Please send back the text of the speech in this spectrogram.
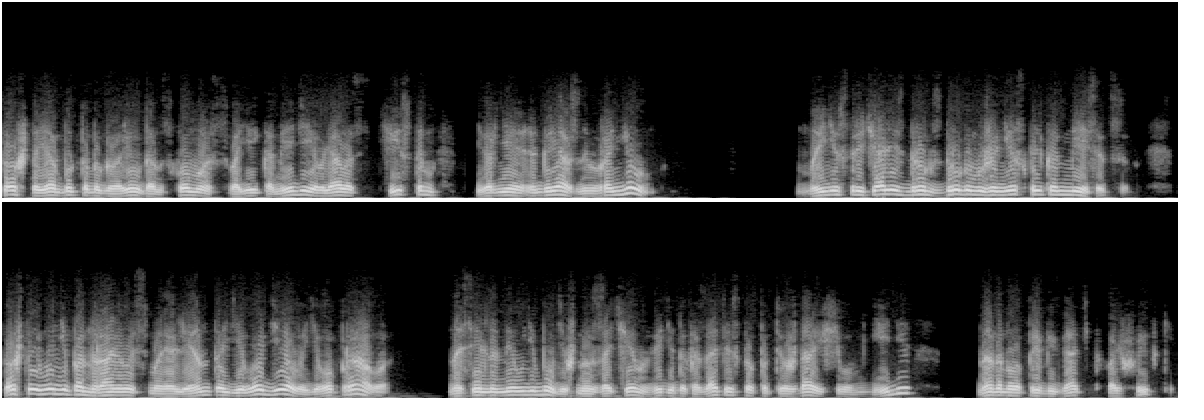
То, что я будто бы говорил Донскому о своей комедии, являлось чистым, вернее, грязным враньем. Мы не встречались друг с другом уже несколько месяцев. То, что ему не понравилась моя лента, его дело, его право. Насильно мил не будешь, но зачем в виде доказательства, подтверждающего мнение, надо было прибегать к фальшивке?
